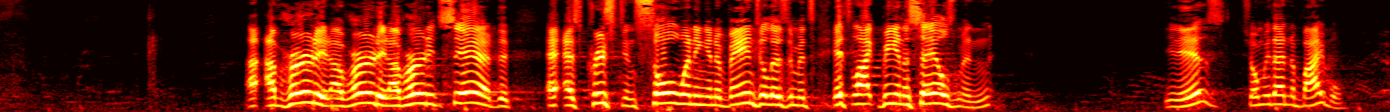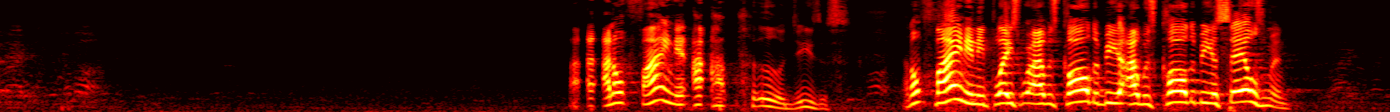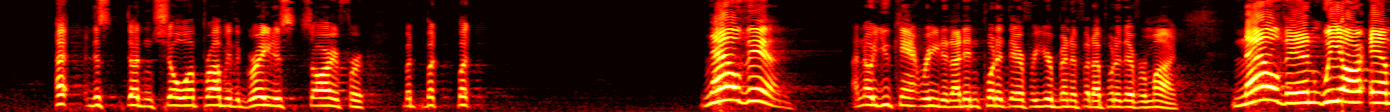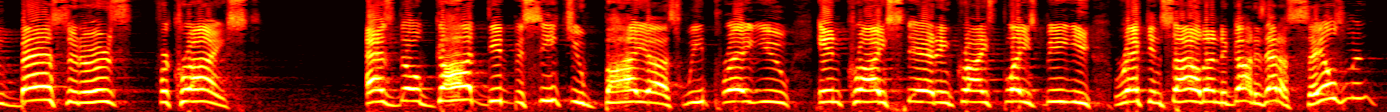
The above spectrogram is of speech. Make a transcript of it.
I've heard it. I've heard it. I've heard it said that as Christians, soul winning and evangelism, it's, it's like being a salesman. It is. Show me that in the Bible. I, I don't find it. I, I, oh, Jesus. I don't find any place where I was called to be, I was called to be a salesman. I, this doesn't show up probably the greatest. Sorry for but, but, but, now then, I know you can't read it. I didn't put it there for your benefit. I put it there for mine. Now then, we are ambassadors for Christ. As though God did beseech you by us, we pray you in Christ's stead, in Christ's place, be ye reconciled unto God. Is that a salesman?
